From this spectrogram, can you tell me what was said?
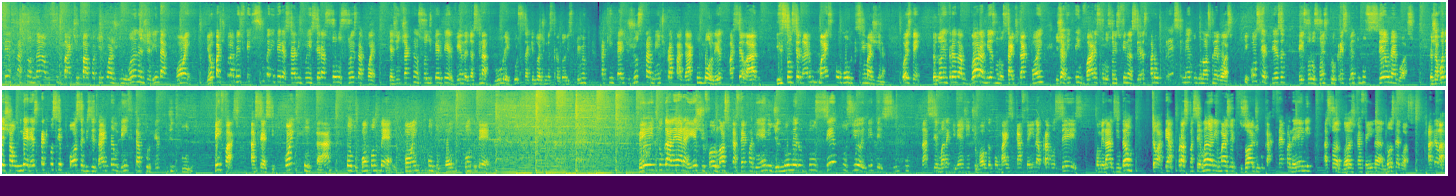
Sensacional esse bate-papo aqui com a Joana Angelina Coin. Eu, particularmente, fiquei super interessado em conhecer as soluções da Coin, que a gente já cansou de perder venda de assinatura e cursos aqui do Administradores Premium para quem pede justamente para pagar com boleto parcelado. Isso é um cenário mais comum do que se imagina. Pois bem, eu estou entrando agora mesmo no site da Coin e já vi que tem várias soluções financeiras para o crescimento do nosso negócio. E com certeza tem soluções para o crescimento do seu negócio. Eu já vou deixar o endereço para que você possa visitar e também ficar por dentro de tudo. Bem fácil acesse coin.com.br, coin.com.br. Feito, galera. Este foi o nosso Café com a DM de número 285. Na semana que vem a gente volta com mais cafeína para vocês. Combinados então? Então até a próxima semana e mais um episódio do Café com a DM, a sua dose de cafeína nos negócios. Até lá.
